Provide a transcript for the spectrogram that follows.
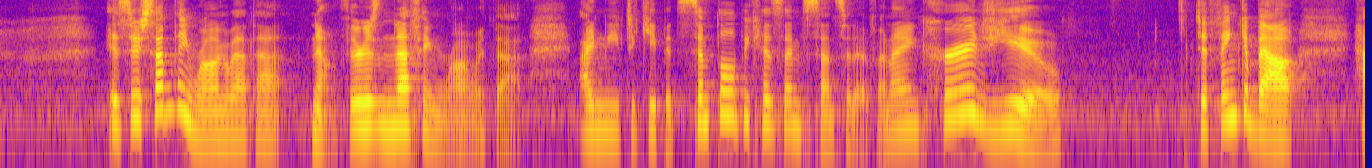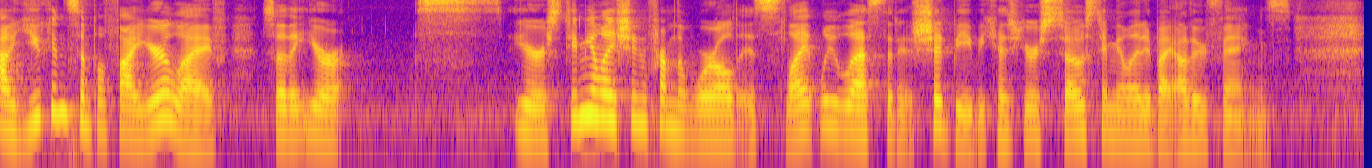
Is there something wrong about that? No, there is nothing wrong with that. I need to keep it simple because I'm sensitive. And I encourage you to think about how you can simplify your life so that you're your stimulation from the world is slightly less than it should be because you're so stimulated by other things.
